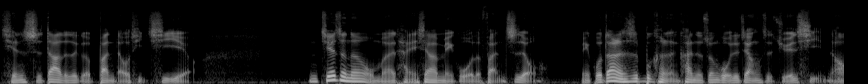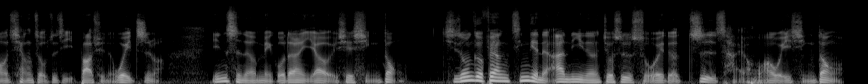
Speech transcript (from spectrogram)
前十大的这个半导体企业哦。接着呢，我们来谈一下美国的反制哦。美国当然是不可能看着中国就这样子崛起，然后抢走自己霸权的位置嘛。因此呢，美国当然也要有一些行动。其中一个非常经典的案例呢，就是所谓的制裁华为行动哦。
